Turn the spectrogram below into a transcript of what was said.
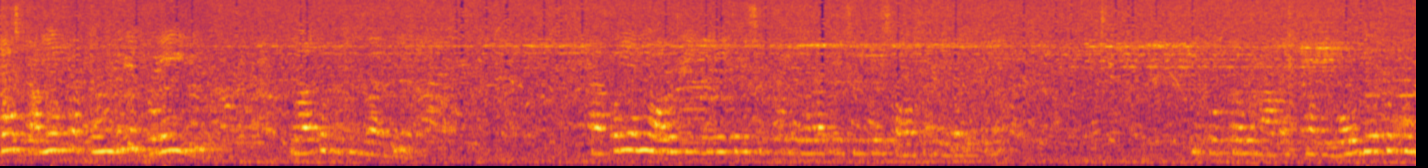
জাস্ট আমি একটা ফোন থেকে ধরেই হয়তো কুকুর লাগবে তারপরে আমি অরো ইঞ্জিনিয়ার থেকে করে জেলা থেকে শুরু সাথে যোগাযোগ করি কী করতে হবে, না করতে হবে, বৌদিও তো খুব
